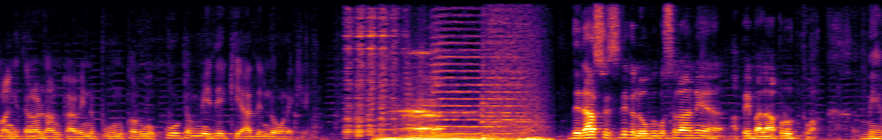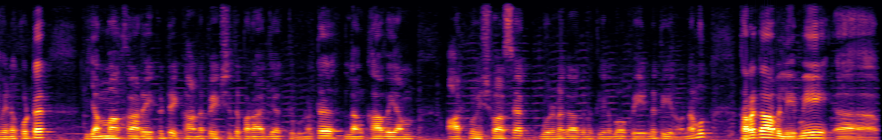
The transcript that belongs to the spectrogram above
මං හිතනවා ලංකාවේ ඉන්න පුහුණුකරු ඔක්කොටම මේ දේ කියා දෙන්න ඕනේ කියලා. දෙදස් විසි දෙක ලෝක කුසලානය අපේ බලාපොරොත්තුවක්. මේ වෙනකොට යම් ආකාරයකට එක අනපේක්ෂිත පරාජයක් තිබුණට ලංකාව යම් ආත්ම විශ්වාසයක් ගොඩනගාගෙන තියෙන බව පේන්න තියෙනවා. නමුත් තරගාවලේ මේ අ,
